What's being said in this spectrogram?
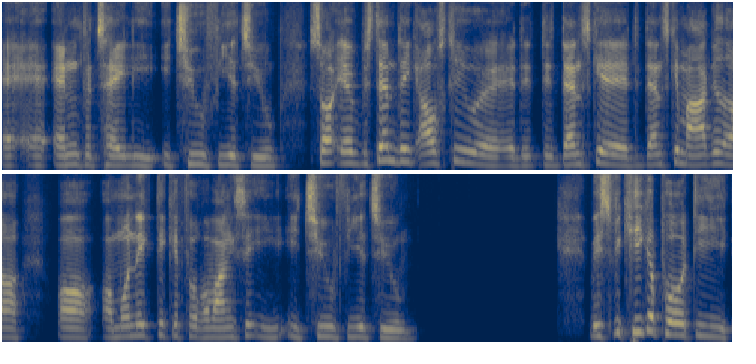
af, af anden kvartal i, i 2024. Så jeg vil bestemt ikke afskrive øh, det, det, danske, det danske marked, og, og, og må ikke det kan få revanche i, i 2024. Hvis vi kigger på de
